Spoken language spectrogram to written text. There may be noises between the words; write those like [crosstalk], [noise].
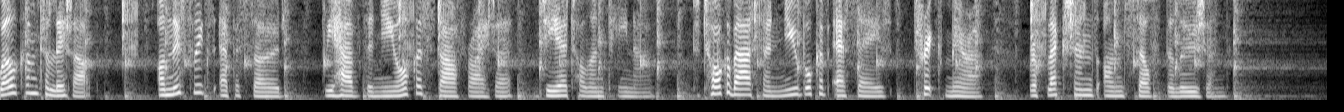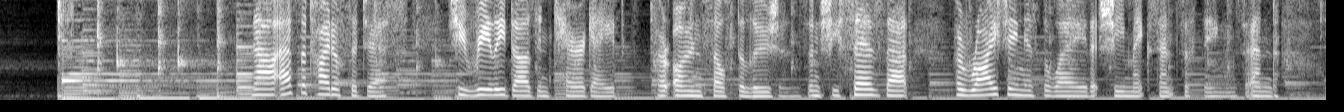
Welcome to Lit Up. On this week's episode, we have the New Yorker staff writer Jia Tolentino to talk about her new book of essays, Trick Mirror Reflections on Self Delusion. Now, as the title suggests, she really does interrogate her own self delusions, and she says that her writing is the way that she makes sense of things. And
